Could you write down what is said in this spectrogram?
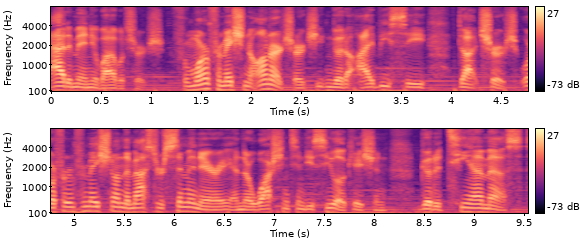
at Immanuel Bible Church. For more information on our church, you can go to ibc.church. Or for information on the Master's Seminary and their Washington, DC location, go to tms.edu.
